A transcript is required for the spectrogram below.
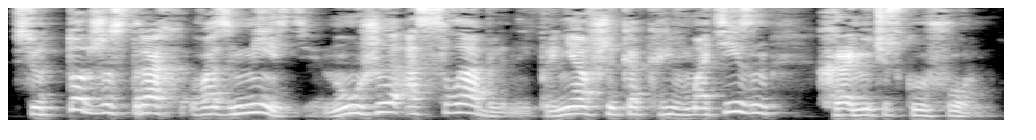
все тот же страх возмездия, но уже ослабленный, принявший как ревматизм хроническую форму.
